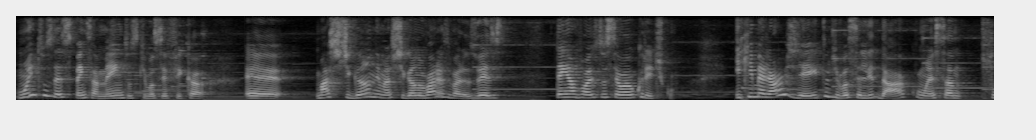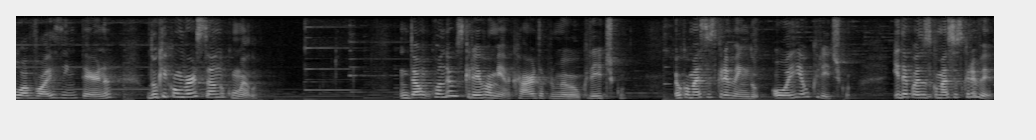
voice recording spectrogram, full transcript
Muitos desses pensamentos que você fica é, mastigando e mastigando várias e várias vezes tem a voz do seu eu crítico. E que melhor jeito de você lidar com essa sua voz interna do que conversando com ela. Então, quando eu escrevo a minha carta para o meu eu crítico, eu começo escrevendo Oi, eu crítico. E depois eu começo a escrever.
